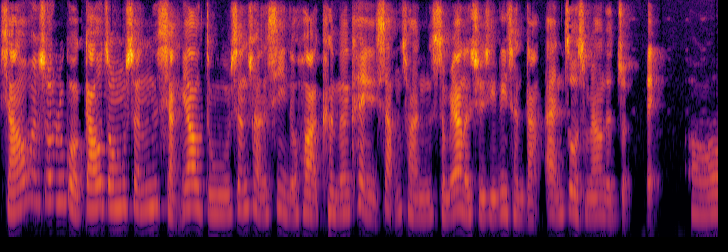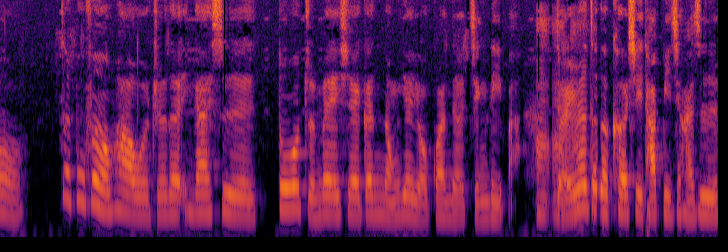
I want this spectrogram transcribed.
想要问说，如果高中生想要读生传系的话，可能可以上传什么样的学习历程档案，做什么样的准备？哦，这部分的话，我觉得应该是多准备一些跟农业有关的经历吧。嗯，对，因为这个科系它毕竟还是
